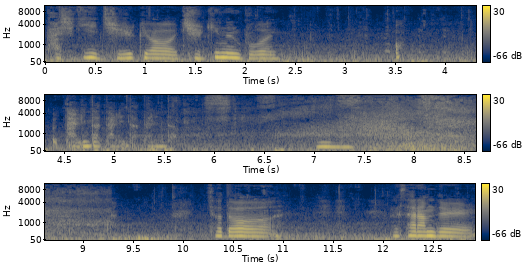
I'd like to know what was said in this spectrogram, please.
타시기 즐겨 즐기는 분. 어, 달린다, 달린다, 달린다. 저도 그 사람들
